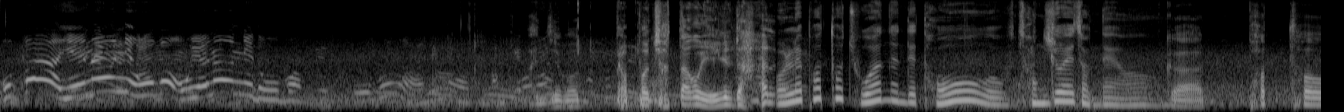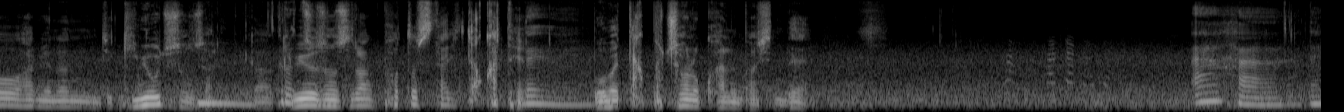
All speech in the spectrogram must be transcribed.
오빠 예나 언니 5번. 예나 언니도 5번. 5번은 아닌 것 같아. 이제 뭐 몇 번 쳤다고 얘기를 다 하는. 원래 퍼터 좋았는데 더 정교해졌네요. 그러니까 퍼터 하면은 이제 김효주 선수 음, 아닙니까? 그렇죠. 김효주 선수랑 퍼터 스타일이 똑같아요. 네. 몸에 딱 붙여놓고 하는 것인데 아하. 네.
